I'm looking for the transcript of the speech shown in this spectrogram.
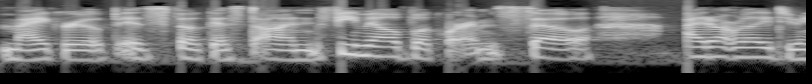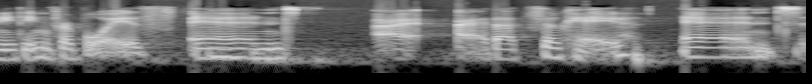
my group is focused on female bookworms. So I don't really do anything for boys, and mm. I, I, that's okay. And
